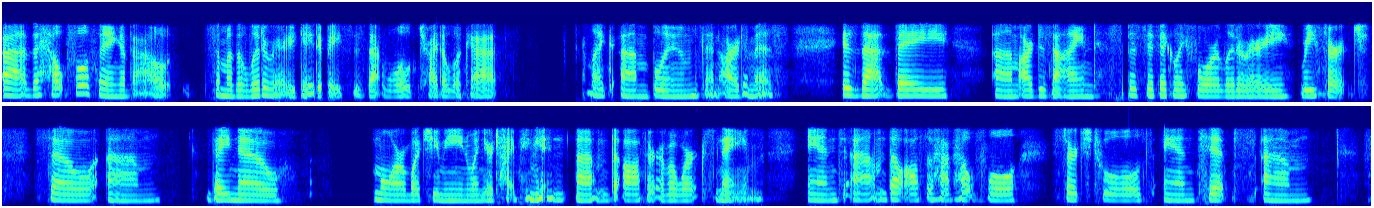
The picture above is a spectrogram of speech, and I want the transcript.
Uh, the helpful thing about some of the literary databases that we'll try to look at, like um, Bloom's and Artemis, is that they um, are designed specifically for literary research. So um, they know more what you mean when you're typing in um, the author of a work's name. And um, they'll also have helpful search tools and tips um,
